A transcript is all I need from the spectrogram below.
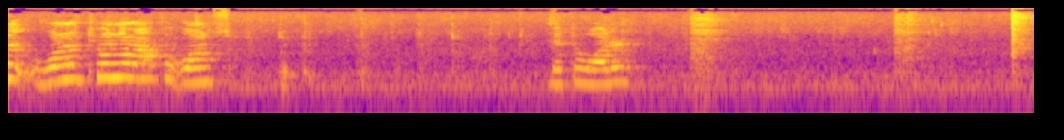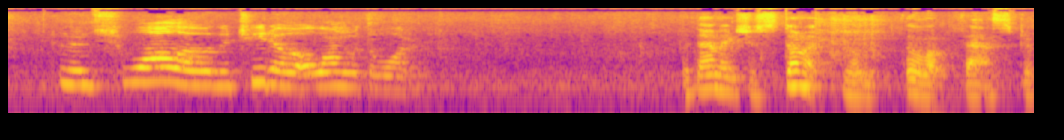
Put one or two in your mouth at once. Get the water. And then swallow the Cheeto along with the water. But that makes your stomach fill, fill up faster.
